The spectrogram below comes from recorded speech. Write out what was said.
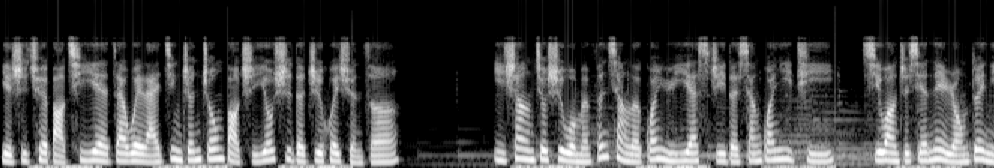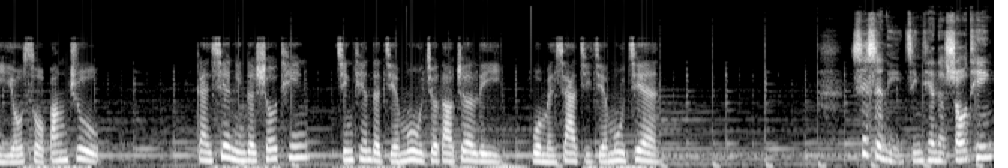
也是确保企业在未来竞争中保持优势的智慧选择。以上就是我们分享了关于 ESG 的相关议题，希望这些内容对你有所帮助。感谢您的收听，今天的节目就到这里，我们下集节目见。谢谢你今天的收听。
